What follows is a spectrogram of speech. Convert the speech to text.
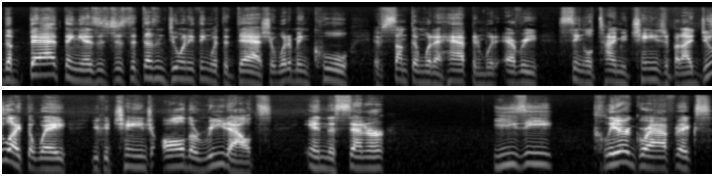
The bad thing is, it's just it doesn't do anything with the dash. It would have been cool if something would have happened with every single time you changed it. But I do like the way you could change all the readouts in the center. Easy clear graphics,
